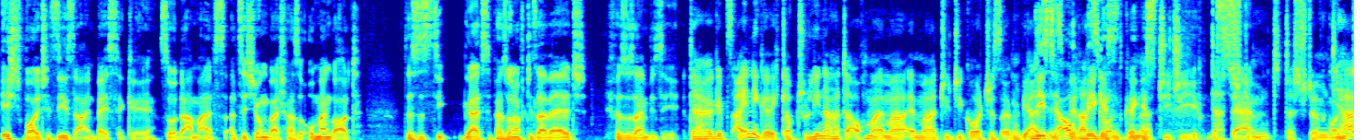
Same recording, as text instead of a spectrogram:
ich wollte sie sein, basically. So damals, als ich jung war, ich war so, oh mein Gott, das ist die geilste Person auf dieser Welt. Ich will so sein wie sie. Da gibt's einige. Ich glaube, Julina hatte auch mal immer, immer Gigi Gorgeous irgendwie als Die ist ja auch Inspiration. biggest, genau. biggest Gigi. Das Stan. stimmt, das stimmt. Und- ja,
